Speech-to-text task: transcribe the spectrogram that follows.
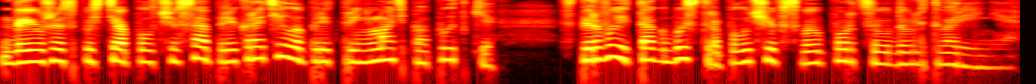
Да и уже спустя полчаса прекратила предпринимать попытки, впервые так быстро получив свою порцию удовлетворения.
